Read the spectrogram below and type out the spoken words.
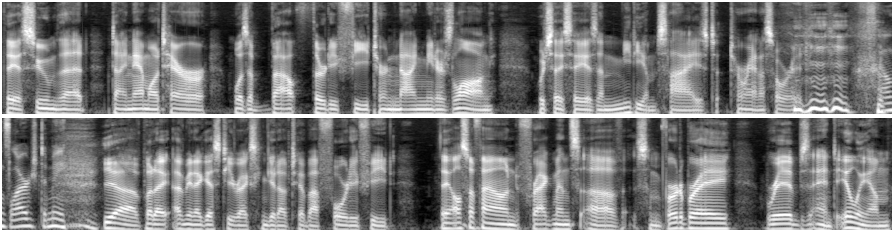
they assume that Dynamo Terror was about 30 feet or 9 meters long, which they say is a medium sized Tyrannosaurid. Sounds large to me. Yeah, but I, I mean, I guess T Rex can get up to about 40 feet. They also found fragments of some vertebrae, ribs, and ilium,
